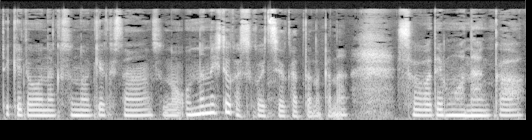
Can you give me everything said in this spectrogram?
だけどなんかそのお客さん、その女の人がすごい強かったのかな。そう、でもなんか、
